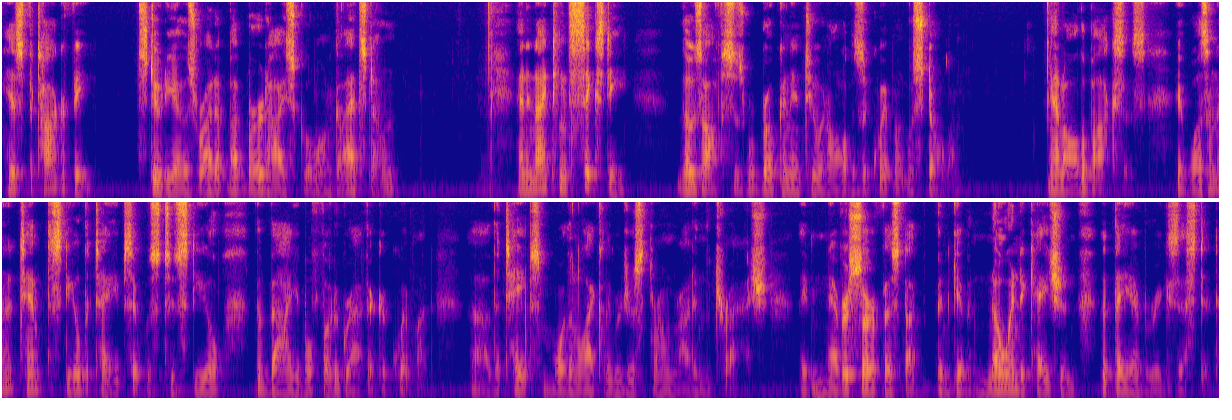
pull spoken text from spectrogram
his photography studios right up by Byrd High School on Gladstone. And in 1960, those offices were broken into and all of his equipment was stolen and all the boxes. It wasn't an attempt to steal the tapes, it was to steal the valuable photographic equipment. Uh, the tapes more than likely were just thrown right in the trash. They've never surfaced. I've been given no indication that they ever existed.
